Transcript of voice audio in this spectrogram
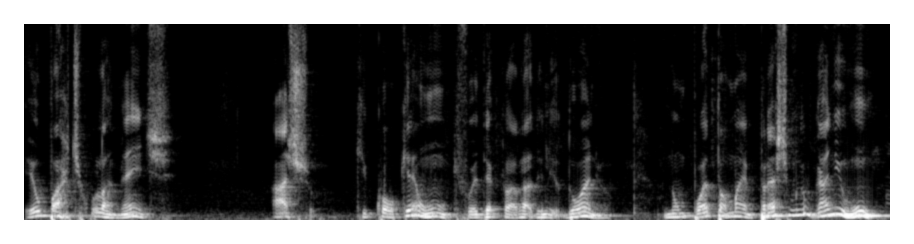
eu particularmente acho que qualquer um que foi declarado inidôneo não pode tomar empréstimo em lugar nenhum.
